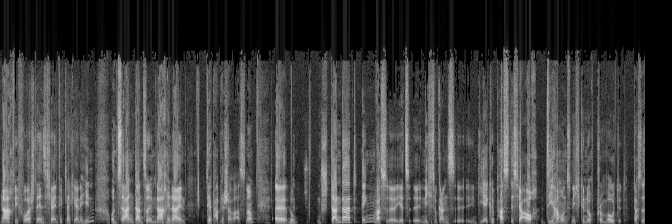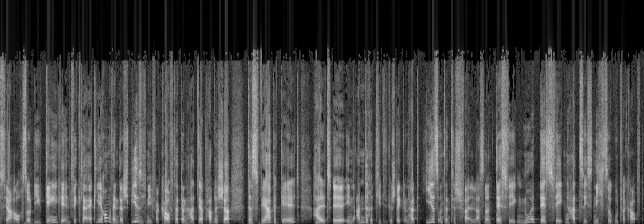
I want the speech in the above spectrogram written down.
nach wie vor stellen sich ja Entwickler gerne hin und sagen dann so im Nachhinein, der Publisher war es. Ne? Äh, ein Standardding, was äh, jetzt äh, nicht so ganz äh, in die Ecke passt, ist ja auch, sie haben uns nicht genug promoted. Das ist ja auch so die gängige Entwicklererklärung. Wenn das Spiel sich nicht verkauft hat, dann hat der Publisher das Werbegeld halt äh, in andere Titel gesteckt und hat ihr es unter den Tisch fallen lassen. Und deswegen, nur deswegen hat sich nicht so gut verkauft.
